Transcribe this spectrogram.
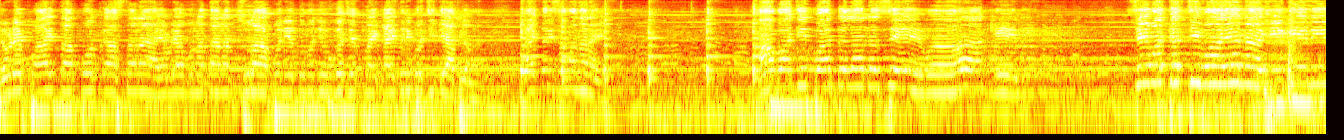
एवढे पाय तापवत का असताना एवढ्या उन्हातानात सुरा आपण येतो म्हणजे उगच येत नाही. काहीतरी प्रचिती आहे आपल्याला. काहीतरी समाधान आहे. आबाजी पाटलानं सेवा केली. सेवा त्याची वाया नाही गेली.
